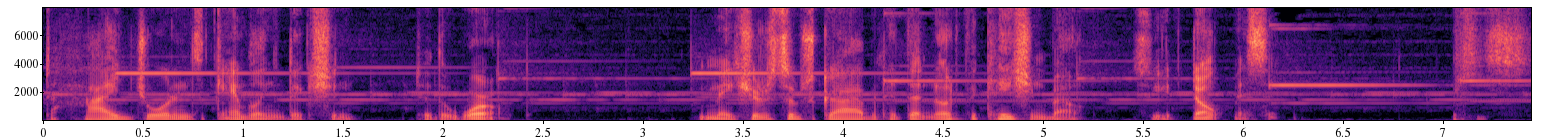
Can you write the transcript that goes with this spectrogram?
to hide Jordan's gambling addiction to the world. Make sure to subscribe and hit that notification bell so you don't miss it. Peace.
